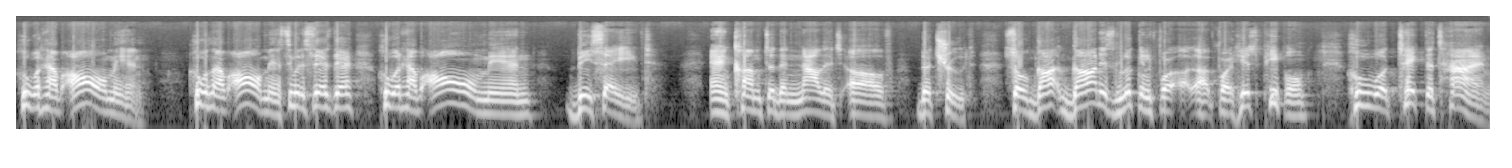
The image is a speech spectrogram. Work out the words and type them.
who will have all men, who will have all men. See what it says there? Who will have all men be saved and come to the knowledge of the truth. So God, God is looking for, uh, for his people who will take the time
